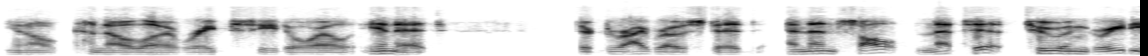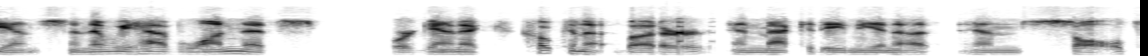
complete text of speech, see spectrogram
you know canola, rapeseed oil in it. They're dry roasted, and then salt, and that's it. Two ingredients, and then we have one that's organic coconut butter and macadamia nut and salt,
